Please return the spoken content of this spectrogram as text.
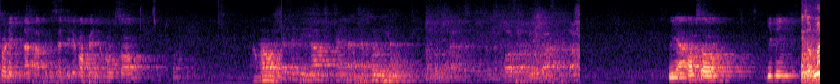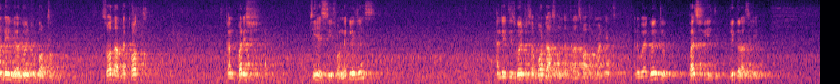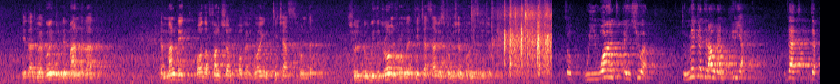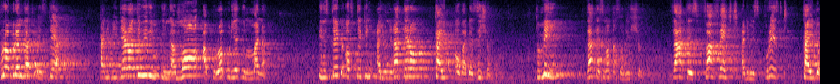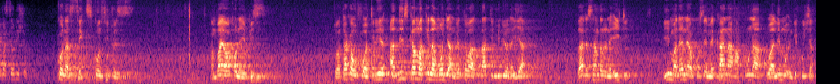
college that have recently opened also. We are also giving Is on Monday we are going to court so that the court can punish TSC for negligence and it is going to support us on the transfer of mandate. And we are going to pursue it vigorously. Is that we are going to demand that the mandate or the function of employing teachers from the should be withdrawn from the Teacher Service Commission for this region. So we want to ensure, to make it loud and clear, that the problem that is there can be dealt with in, in a more appropriate manner instead of taking a unilateral kind of a decision. To me, that is not a solution. That is far-fetched and misplaced kind of a solution. Tuko na six constituencies ambayo wako na APs. Tunataka ufuatilie at least kama kila moja angetoa 30 million a year. That is 180. Hii maneno ya kusemekana hakuna walimu ingekwisha.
